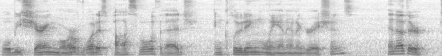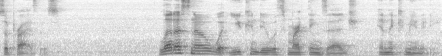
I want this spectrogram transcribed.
we'll be sharing more of what is possible with Edge, including LAN integrations and other surprises. Let us know what you can do with SmartThings Edge in the community.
